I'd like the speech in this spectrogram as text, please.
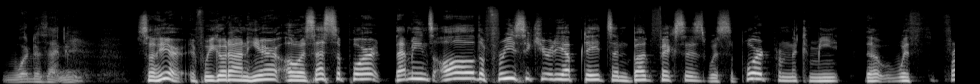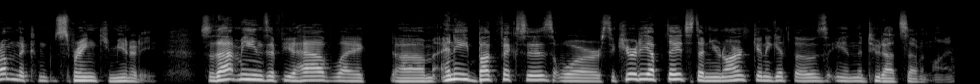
what does that mean? So here, if we go down here, OSS support, that means all the free security updates and bug fixes with support from the commu- the with from the com- Spring community. So that means if you have like um, any bug fixes or security updates, then you aren't going to get those in the 2.7 line.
